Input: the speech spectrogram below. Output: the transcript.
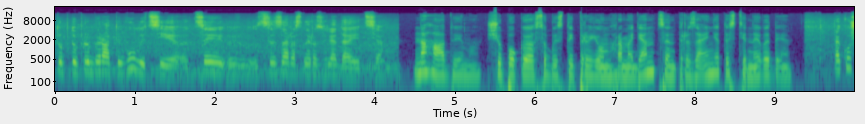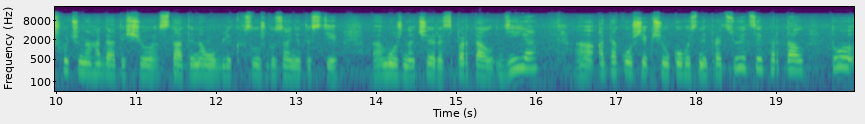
Тобто прибирати вулиці це, це зараз не розглядається. Нагадуємо, що поки особистий прийом громадян центр зайнятості не веде. Також хочу нагадати, що стати на облік в службу зайнятості е, можна через портал Дія. е, А також, якщо у когось не працює цей портал, то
